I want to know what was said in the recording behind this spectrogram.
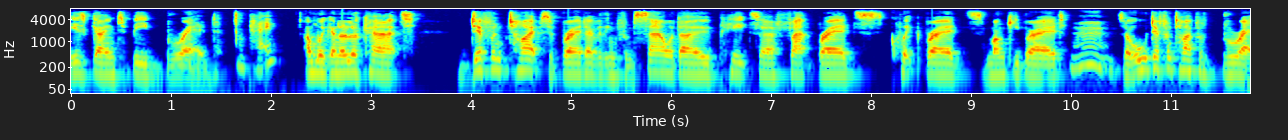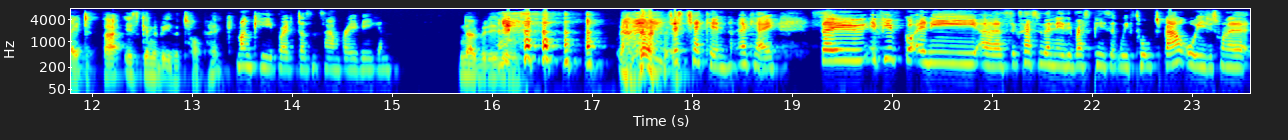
is going to be bread. Okay. and we're going to look at different types of bread, everything from sourdough, pizza, flatbreads, quick breads, monkey bread. Mm. So all different type of bread. That is going to be the topic. Monkey bread doesn't sound very vegan. No, but it is. Just checking. Okay. So if you've got any uh, success with any of the recipes that we've talked about, or you just want to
